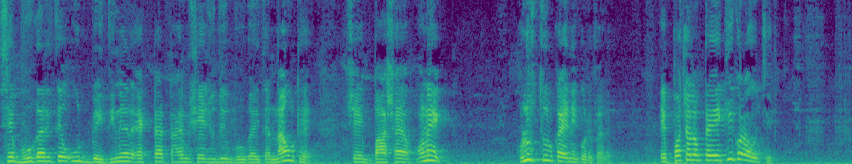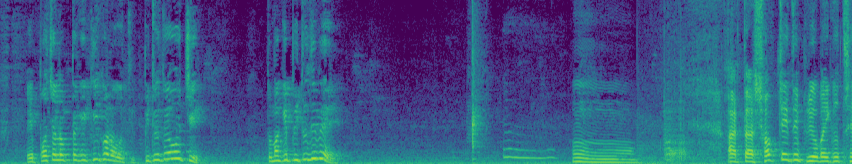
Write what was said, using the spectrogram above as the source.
সে ভূগাড়িতে উঠবেই। দিনের একটা টাইম সে যদি ভূগাড়িতে না উঠে, সে বাসায় অনেক হুলুস্থুল কাহিনী করে ফেলে। এই পচা লোকটাকে কি করা উচিত? এই পচা লোকটাকে কি করা উচিত? পিটু দেওয়া উচিত? তোমাকে পিটু দিবে? আর তার সবচাইতে প্রিয় বাইক হচ্ছে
